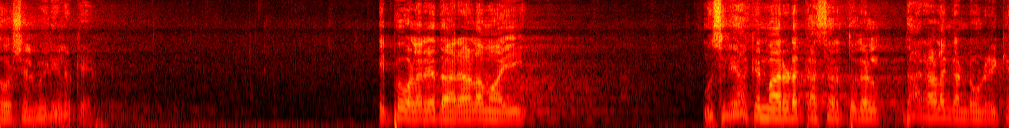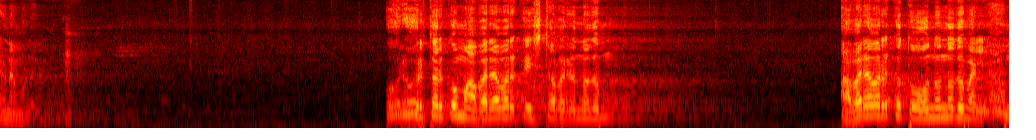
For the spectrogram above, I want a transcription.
സോഷ്യൽ മീഡിയയിലൊക്കെ ഇപ്പോൾ വളരെ ധാരാളമായി മുസ്ലിയാക്കന്മാരുടെ കസർത്തുകൾ ധാരാളം കണ്ടുകൊണ്ടിരിക്കുകയാണ് നമ്മൾ. ഓരോരുത്തർക്കും അവരവർക്ക് ഇഷ്ടപ്പെടുന്നതും അവരവർക്ക് തോന്നുന്നതുമെല്ലാം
